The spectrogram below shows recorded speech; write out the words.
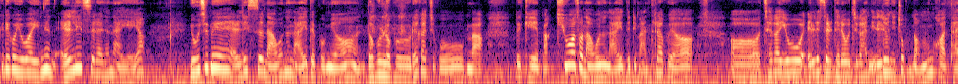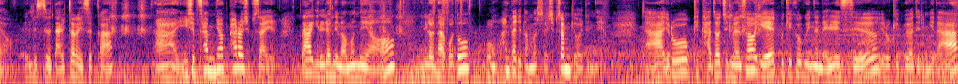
그리고 이 아이는 앨리스라는 아이예요. 요즘에 앨리스 나오는 아이들 보면 너블너블 해가지고 막 이렇게 막 키워서 나오는 아이들이 많더라고요. 어, 제가 요 앨리스를 데려온 지가 한 1년이 조금 넘은 것 같아요. 앨리스 날짜가 있을까? 아, 23년 8월 14일. 딱 1년이 넘었네요. 1년 하고도 어, 한 달이 넘었어요. 13개월 됐네요. 자, 이렇게 다져지면서 예쁘게 크고 있는 앨리스 이렇게 보여드립니다.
